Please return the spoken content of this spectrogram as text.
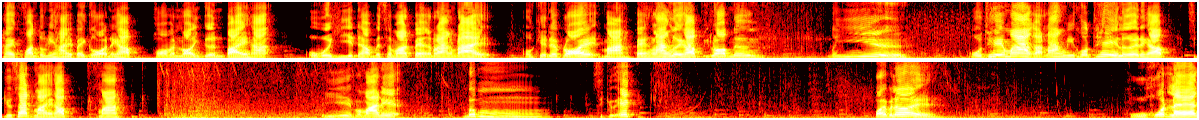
ให้ควันตรงนี้หายไปก่อนนะครับ เพราะมันร้อนเกินไปฮะ โอเวอร์ฮีทนะครับ ไม่สามารถแปลงร่างได้ โอเคเรียบร้อย มาแปลงร่างเลยครับ อีกรอบหนึ่งนี่ โอ้เท่มากอะร่างนี้โคตรเท่เลยนะครับสกิลแซดใหม่ครับมานี่ประมาณนี้บึ้มสกิลเอ็กปล่อยไปเลยโหโคตรแรง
